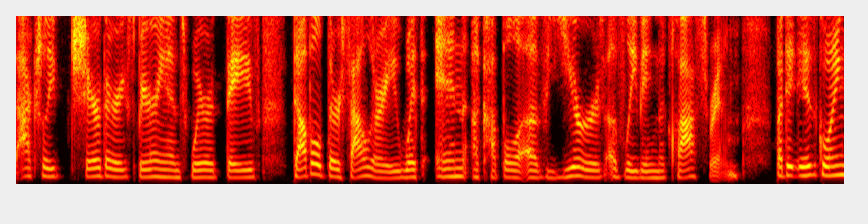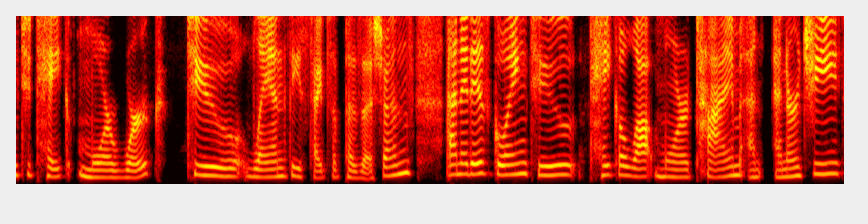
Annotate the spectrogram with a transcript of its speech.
actually share their experience where they've doubled their salary within a couple of years of leaving the classroom. But it is going to take more work to land these types of positions. And it is going to take a lot more time and energy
